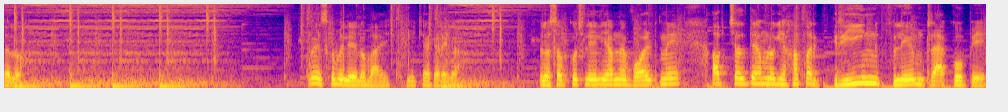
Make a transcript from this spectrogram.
चलो। तो इसको भी ले लो भाई, ये क्या करेगा? चलो, सब कुछ ले लिया हमने वॉल्ट में। अब चलते हम लोग यहाँ पर ग्रीन फ्लेम ट्रैको पे।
